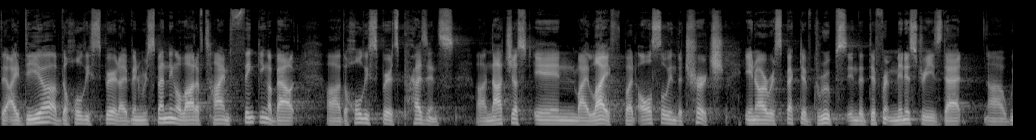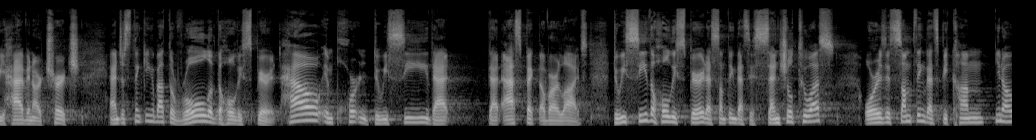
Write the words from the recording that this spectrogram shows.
the idea of the Holy Spirit. I've been spending a lot of time thinking about uh, the Holy Spirit's presence, uh, not just in my life, but also in the church, in our respective groups, in the different ministries that uh, we have in our church. And just thinking about the role of the Holy Spirit. How important do we see that, that aspect of our lives? Do we see the Holy Spirit as something that's essential to us? Or is it something that's become, you know,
